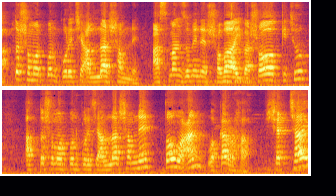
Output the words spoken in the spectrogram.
আত্মসমর্পণ করেছে আল্লাহর সামনে। আসমান জমিনের সবাই বা সব কিছু আত্মসমর্পণ করেছে আল্লাহর সামনে। তওয়ান ওয়াকারহা স্বেচ্ছায়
